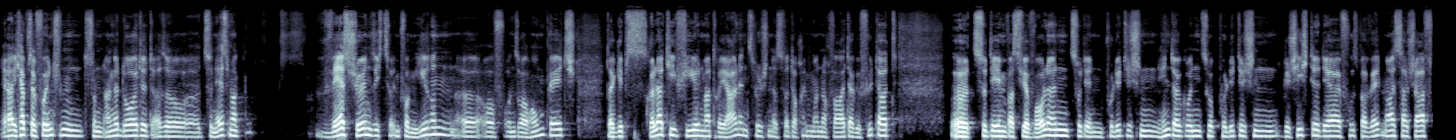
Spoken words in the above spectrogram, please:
Ja, ich habe es ja vorhin schon, schon angedeutet. Also äh, zunächst mal wäre es schön, sich zu informieren äh, auf unserer Homepage. Da gibt es relativ viel Material inzwischen. Das wird auch immer noch weiter gefüttert. Äh, zu dem, was wir wollen, zu den politischen Hintergründen, zur politischen Geschichte der Fußballweltmeisterschaft,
